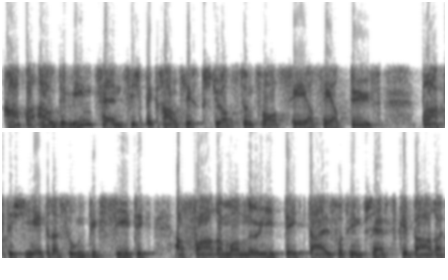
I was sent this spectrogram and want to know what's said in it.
aber auch der Vinzenz ist bekanntlich gestürzt und zwar sehr, sehr tief. Praktisch jeder Sonntagszeitung erfahren wir neue Details von seinem Geschäftsgebaren,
